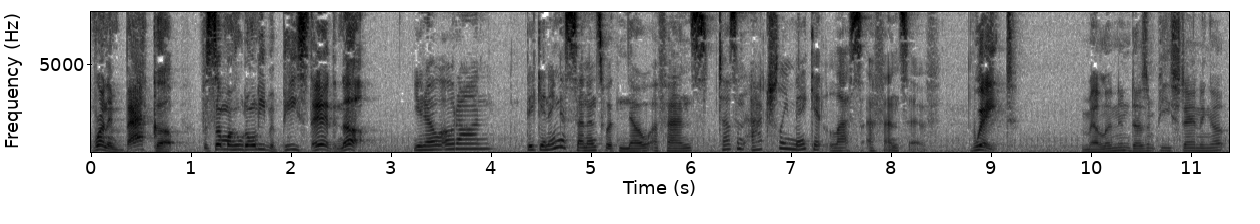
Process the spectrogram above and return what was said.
running backup for someone who don't even pee standing up? You know, Odan, beginning a sentence with no offense doesn't actually make it less offensive. Wait, Melanin doesn't pee standing up?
